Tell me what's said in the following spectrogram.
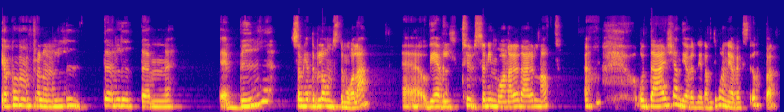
jag kommer från en liten, liten eh, by som heter Blomstermåla. Eh, vi är väl tusen invånare där eller något. och där kände jag väl redan då när jag växte upp att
